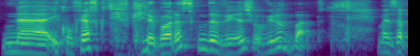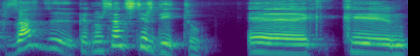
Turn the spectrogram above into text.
na, e confesso que tive que ir agora a segunda vez ouvir o debate, mas apesar de Pedro Nuno Santos ter dito eh, que,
